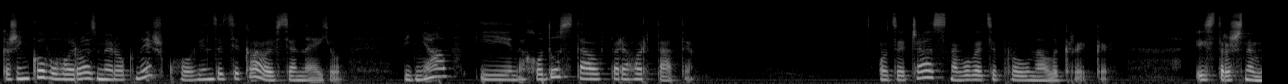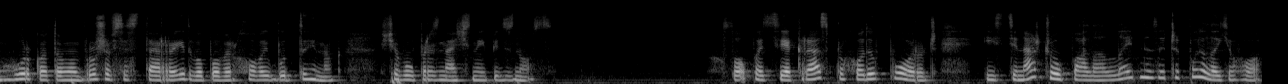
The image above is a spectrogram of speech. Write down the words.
каженькового розміру книжку, він зацікавився нею, підняв і на ходу став перегортати. У цей час на вулиці пролунали крики. І страшним гуркотом обрушився старий двоповерховий будинок, що був призначений під знос. Хлопець якраз проходив поруч, і стіна, що упала, ледь не зачепила його,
